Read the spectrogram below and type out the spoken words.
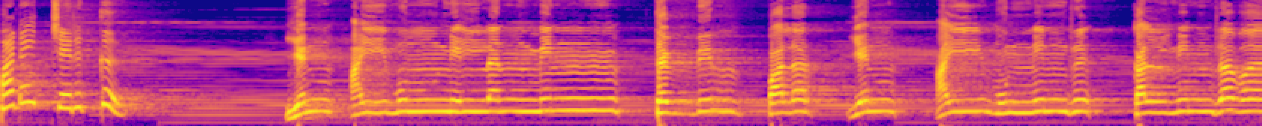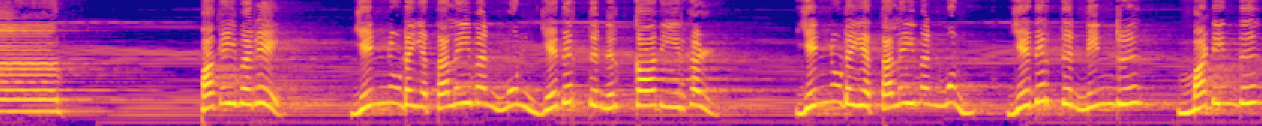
படைச்செருக்கு. என் ஐமுன் நில்லன் மின் தெவ்விர் பலர் என் ஐ முன்னின்று கல் நின்றவர். பகைவரே என்னுடைய தலைவன் முன் எதிர்த்து நிற்காதீர்கள். என்னுடைய தலைவன் முன் எதிர்த்து நின்று மடிந்து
